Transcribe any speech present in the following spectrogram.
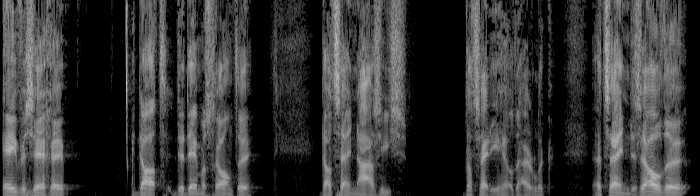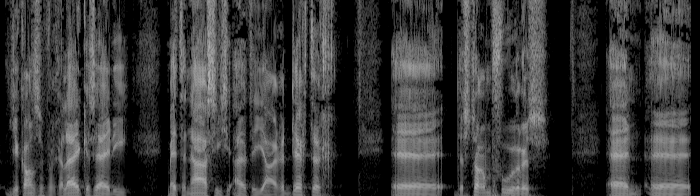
even zeggen dat de demonstranten, dat zijn nazi's. Dat zei hij heel duidelijk. Het zijn dezelfde, je kan ze vergelijken, zei hij, met de nazi's uit de jaren 30, uh, de stormvoerders. En uh,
